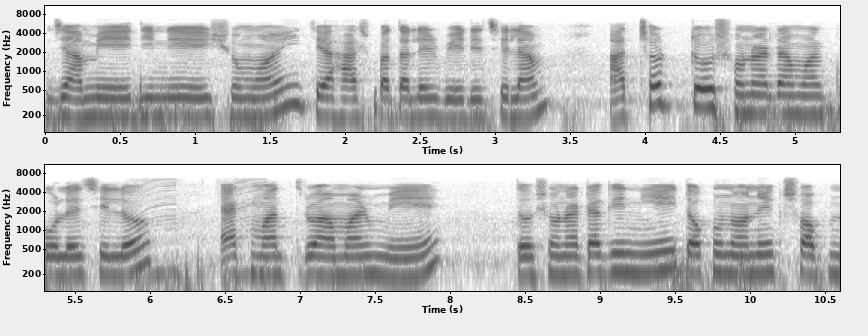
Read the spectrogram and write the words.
যে আমি এই দিনে এই সময় যে হাসপাতালের বেডে ছিলাম। আর ছোট্ট সোনাটা আমার কোলে ছিল, একমাত্র আমার মেয়ে। তো সোনাটাকে নিয়েই তখন অনেক স্বপ্ন,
